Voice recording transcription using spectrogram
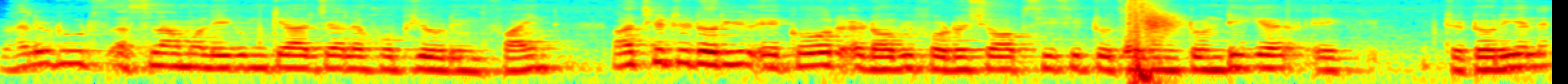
ہیلو ڈوٹس السلام علیکم کیا حال چال ہے ہوپ یو ڈوئنگ فائن آج کا ٹیٹوریل ایک اور اڈوبی فوٹو شاپ سی سی ٹو تھاؤزینڈ ٹونٹی کا ایک ٹیٹوریل ہے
